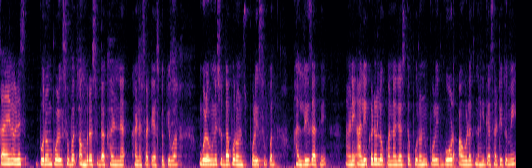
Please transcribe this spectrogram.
काही वेळेस पुरणपोळीसोबत अमरसुद्धा खाण्या खाण्यासाठी असतो किंवा गुळवणीसुद्धा पुरणपोळीसोबत खाल्ली जाते. आणि अलीकडं लोकांना जास्त पुरणपोळी गोड आवडत नाही त्यासाठी तुम्ही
